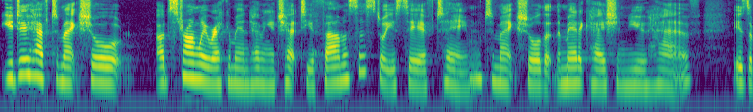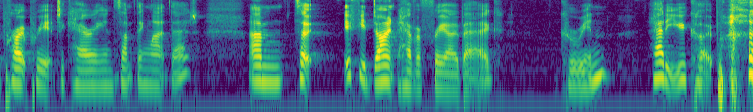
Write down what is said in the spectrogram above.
you do have to make sure. I'd strongly recommend having a chat to your pharmacist or your CF team to make sure that the medication you have is appropriate to carry in something like that. Um, so, if you don't have a Frio bag, Corinne, how do you cope?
